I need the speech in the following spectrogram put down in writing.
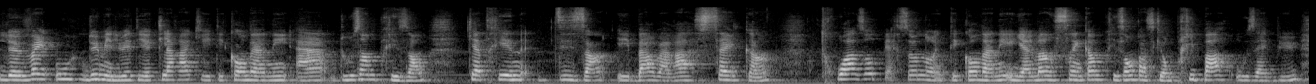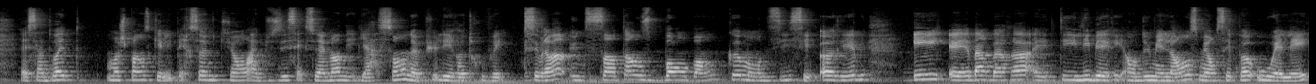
Le 20 août 2008, il y a Clara qui a été condamnée à 12 ans de prison Catherine 10 ans et Barbara 5 ans. Trois autres personnes ont été condamnées également à 5 ans de prison parce qu'ils ont pris part aux abus. Euh, ça doit être moi, je pense que les personnes qui ont abusé sexuellement des garçons, n'ont pu les retrouver. C'est vraiment une sentence bonbon, comme on dit, c'est horrible. Et euh, Barbara a été libérée en 2011, mais on ne sait pas où elle est.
